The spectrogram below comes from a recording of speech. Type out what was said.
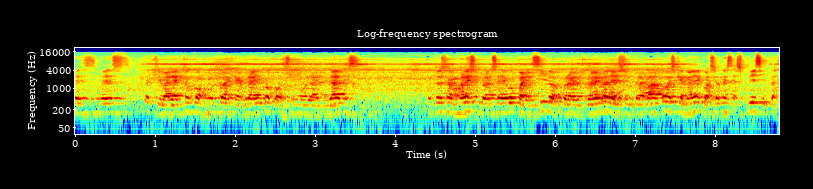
es, es equivalente a un conjunto algebraico con singularidades. Entonces a lo mejor se puede hacer algo parecido, pero el problema de su trabajo es que no hay ecuaciones explícitas.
